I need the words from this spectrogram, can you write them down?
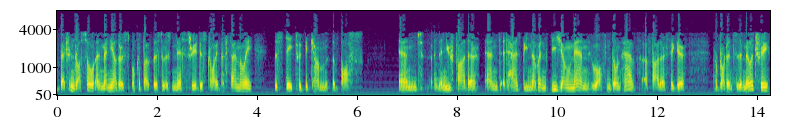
Bertrand Russell and many others spoke about this. It was necessary to destroy the family. The state would become the boss and the new father. And it has been. Now, when these young men who often don't have a father figure are brought into the military,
